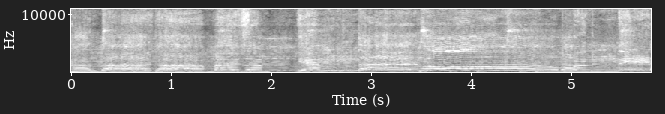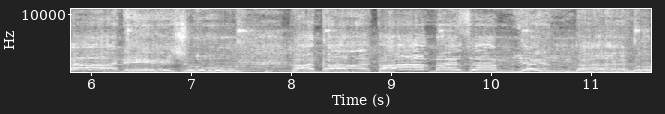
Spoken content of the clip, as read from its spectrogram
കഥ താമസം എന്താകോ? വന്നിടാനേശു. കഥ താമസം എന്താകോ?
